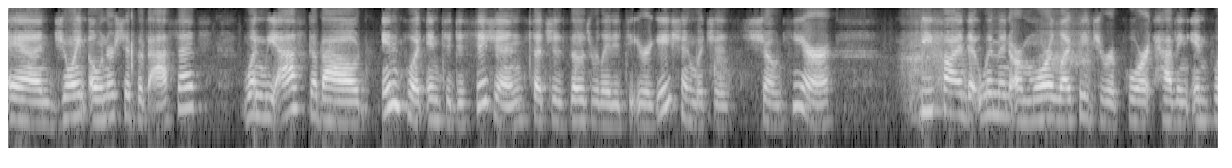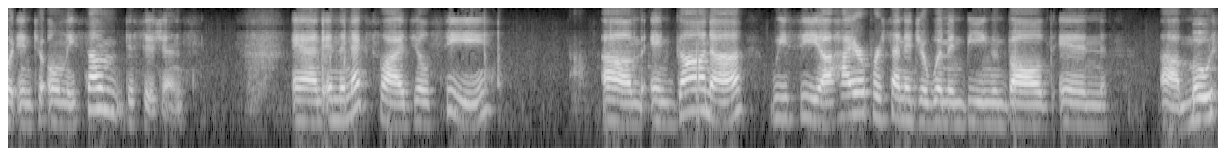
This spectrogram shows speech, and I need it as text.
and joint ownership of assets, when we ask about input into decisions, such as those related to irrigation, which is shown here, we find that women are more likely to report having input into only some decisions. And in the next slides, you'll see um, in Ghana, we see a higher percentage of women being involved in uh, most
